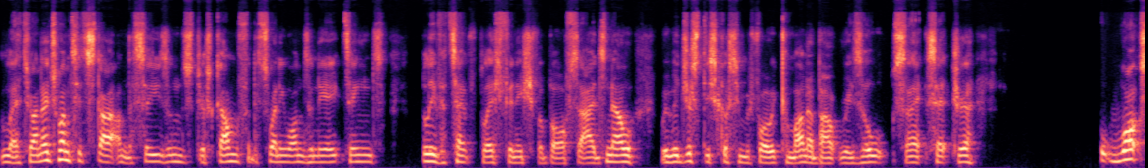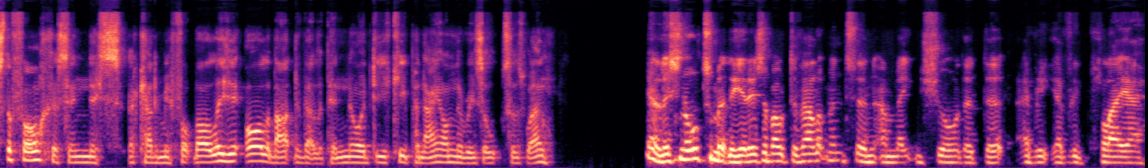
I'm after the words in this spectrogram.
later on. I just wanted to start on the seasons just gone for the 21s and the 18s. I believe a 10th place finish for both sides. Now, we were just discussing before we come on about results, etc. What's the focus in this academy football? Is it all about developing, or do you keep an eye on the results as well? Yeah, listen. Ultimately, it is about development and, and making sure that that every every player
